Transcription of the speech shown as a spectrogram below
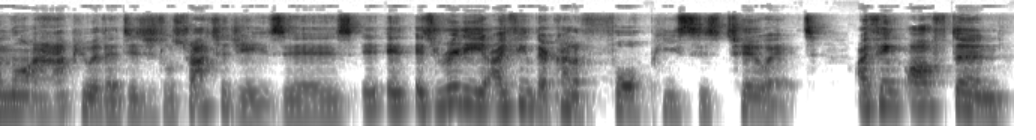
not happy with their digital strategies is it, it's really, I think there are kind of four pieces to it. I think often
